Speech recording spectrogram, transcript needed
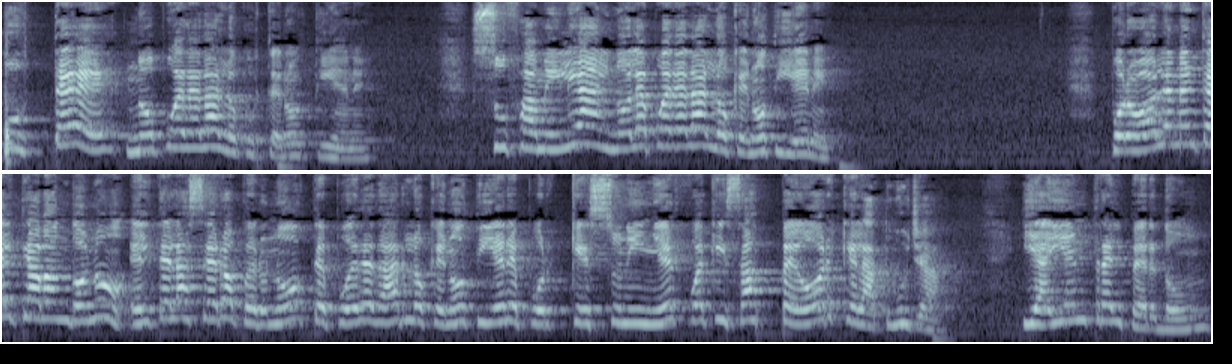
Usted no puede dar lo que usted no tiene. Su familiar no le puede dar lo que no tiene. Probablemente él te abandonó, él te laceró, pero no te puede dar lo que no tiene porque su niñez fue quizás peor que la tuya. Y ahí entra el perdón.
